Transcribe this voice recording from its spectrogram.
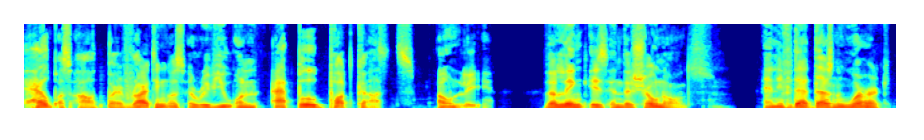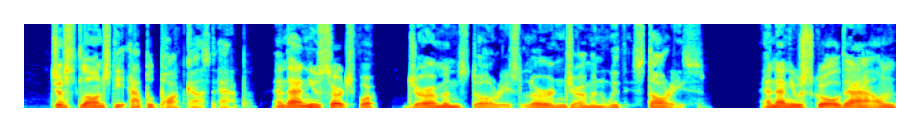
help us out by writing us a review on Apple Podcasts only. The link is in the show notes. And if that doesn't work, just launch the Apple Podcast app. And then you search for German Stories, Learn German with Stories. And then you scroll down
